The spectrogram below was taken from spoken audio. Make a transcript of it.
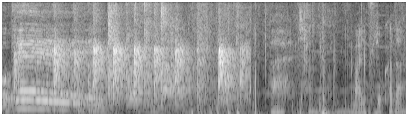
오케이 고맙습니다. 아, 참 많이 부족하다.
